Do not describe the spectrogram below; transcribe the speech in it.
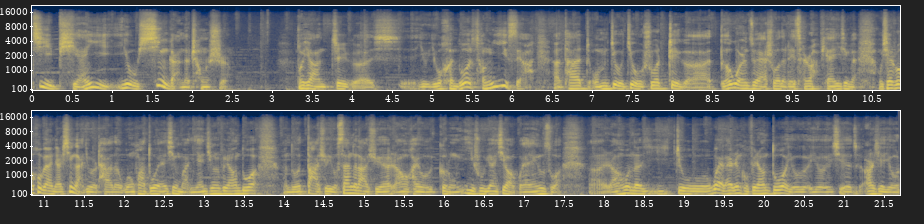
既便宜又性感的城市。我想这个有有很多层意思呀，啊，他我们就就说这个德国人最爱说的这词儿啊，便宜性感。我先说后边一点，性感就是它的文化多元性嘛，年轻人非常多，很多大学有三个大学，然后还有各种艺术院校、国家研究所，呃，然后呢就外来人口非常多，有有一些，而且有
